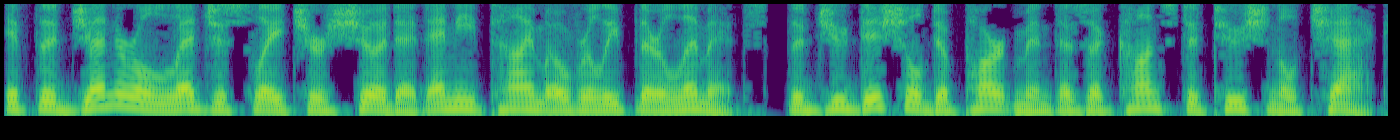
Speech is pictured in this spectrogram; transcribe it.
If the general legislature should at any time overleap their limits, the judicial department is a constitutional check.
